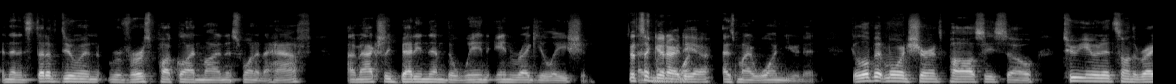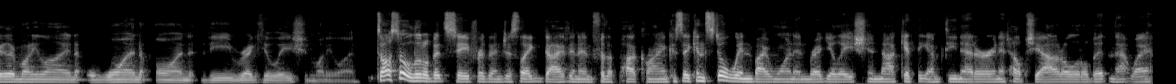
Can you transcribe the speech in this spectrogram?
And then instead of doing reverse puck line minus one and a half, I'm actually betting them to win in regulation. That's a good idea. One, as my one unit. A little bit more insurance policy. So two units on the regular money line, one on the regulation money line. It's also a little bit safer than just like diving in for the puck line because they can still win by one in regulation, not get the empty netter, and it helps you out a little bit in that way.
